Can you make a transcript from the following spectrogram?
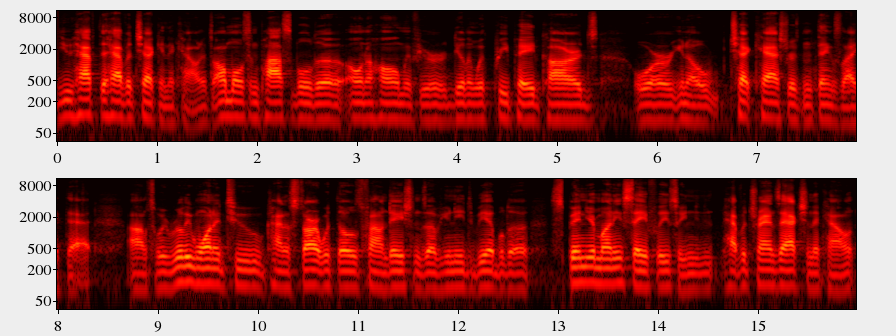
you have to have a checking account. It's almost impossible to own a home if you're dealing with prepaid cards or you know check cashers and things like that. Um, so we really wanted to kind of start with those foundations of you need to be able to spend your money safely, so you need to have a transaction account.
